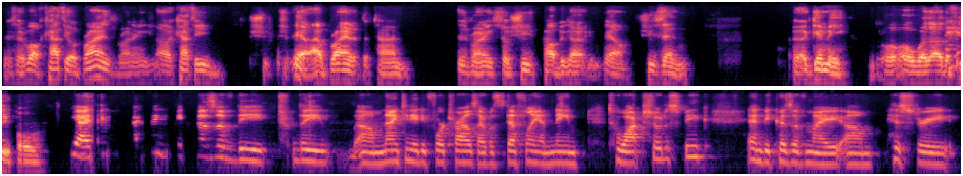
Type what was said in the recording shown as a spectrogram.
they said, well, Cathy O'Brien's running. Uh, Cathy, she, yeah, O'Brien at the time is running, so she's probably gonna, you know, she's in. a gimme or, or with other think, people? Yeah, I think I think because of the the um, 1984 trials, I was definitely a name to watch, so to speak, and because of my um, history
